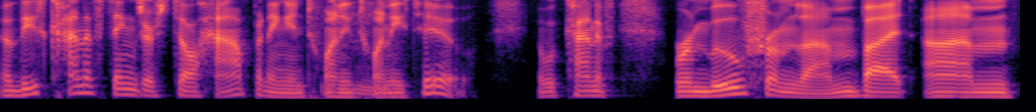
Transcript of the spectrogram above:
you know, these kind of things are still happening in 2022. Mm-hmm. We're kind of removed from them, but um,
